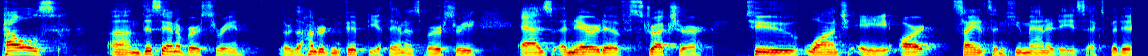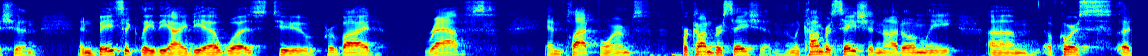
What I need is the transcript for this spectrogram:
Powell's um, this anniversary or the 150th anniversary as a narrative structure to launch a art, science, and humanities expedition and basically, the idea was to provide rafts and platforms for conversation. And the conversation not only, um, of course, uh,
